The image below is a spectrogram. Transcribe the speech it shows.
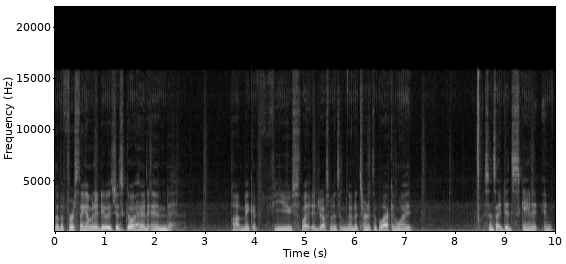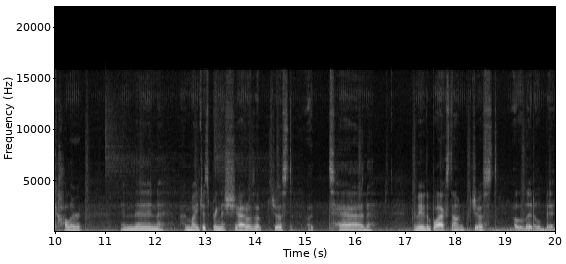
So the first thing I'm going to do is just go ahead and uh, make a few slight adjustments. I'm going to turn it to black and white since I did scan it in color. And then I might just bring the shadows up just a tad. And maybe the blacks down just a little bit.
